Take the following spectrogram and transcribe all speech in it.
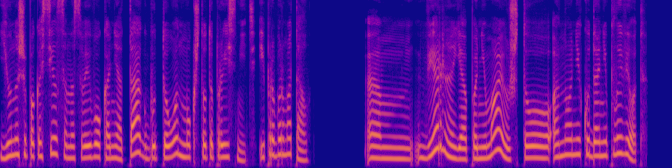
Юноша покосился на своего коня так, будто он мог что-то прояснить, и пробормотал. «Эм, верно я понимаю, что оно никуда не плывет.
